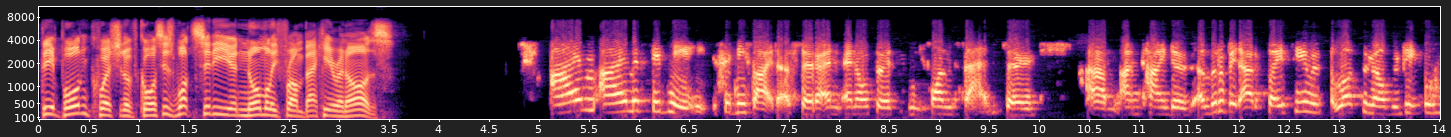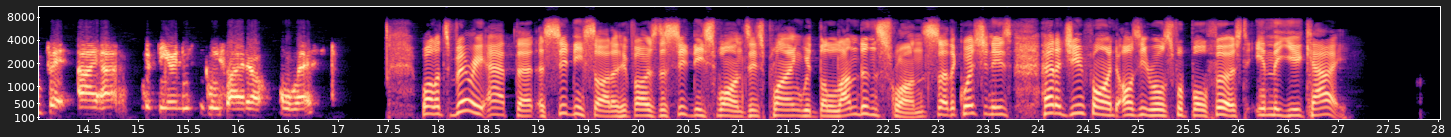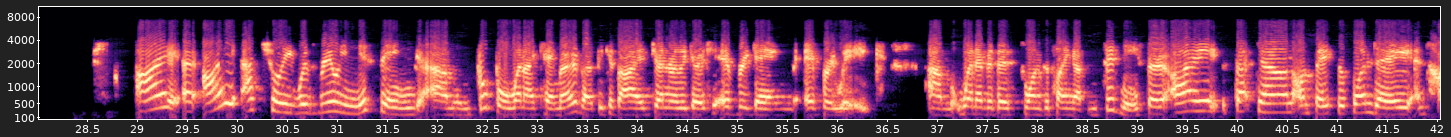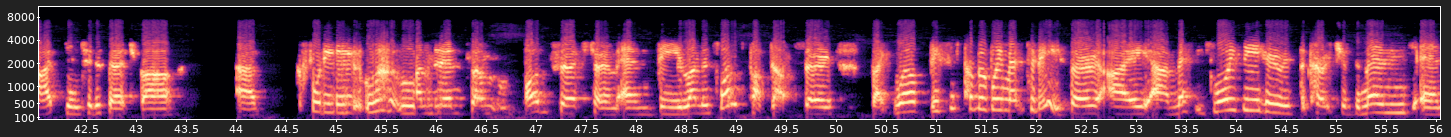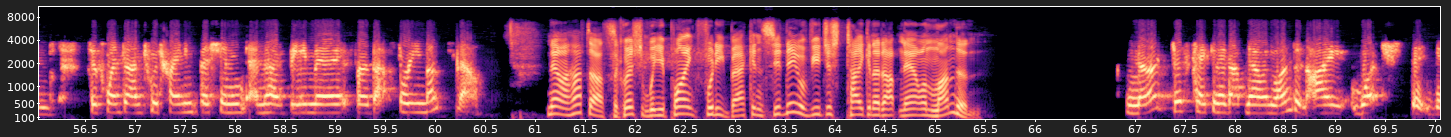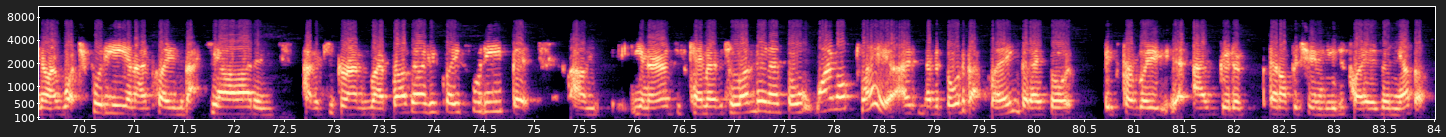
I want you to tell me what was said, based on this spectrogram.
The important question, of course, is what city are you normally from back here in Oz? I'm I'm a Sydney Sydney sider, so and, and also a Sydney Swans fan. So um, I'm kind of a little bit out of place here with lots of Melbourne people, but I am the only Sydney sider almost. Well, it's very apt that a Sydney sider who follows the Sydney Swans is playing with the London Swans. So the question is, how did you find Aussie rules football first in the UK? I I actually was really missing um, football when I came over because I generally go to every game every week um, whenever the Swans are playing up in Sydney. So I sat down on Facebook one day and typed into the search bar uh, footy London, some odd search term, and the London Swans popped up. So, like, well, this is probably meant to be. So I uh, messaged Loisy, who is the coach of the men's, and just went down to a training session and have been there for about three months now. Now, I have to ask the question were you playing footy back in Sydney, or have you just taken it up now in London? No, just taking it up now in London. I watch, you know, I watch footy and I play in the backyard and have a kick around with my brother who plays footy. But, um, you know, I just came over to London and I thought, why not play? I'd never thought about playing, but I thought it's probably as good an opportunity to play as any other.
